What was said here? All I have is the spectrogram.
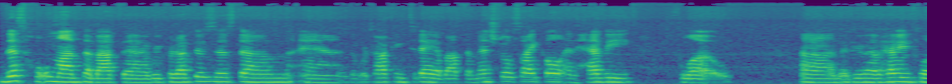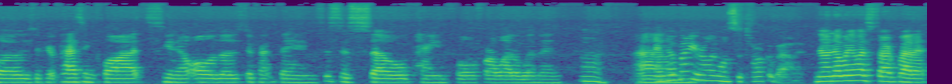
this whole month about the reproductive system, and we're talking today about the menstrual cycle and heavy flow. Um, if you have heavy flows, if you're passing clots, you know, all of those different things. This is so painful for a lot of women. Mm. Um, and nobody really wants to talk about it. no, nobody wants to talk about it.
